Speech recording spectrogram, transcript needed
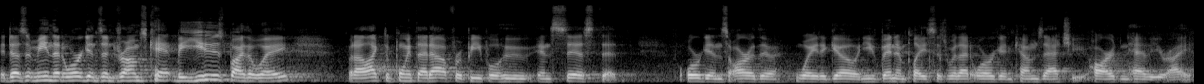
It doesn't mean that organs and drums can't be used, by the way, but I like to point that out for people who insist that organs are the way to go. And you've been in places where that organ comes at you hard and heavy, right?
